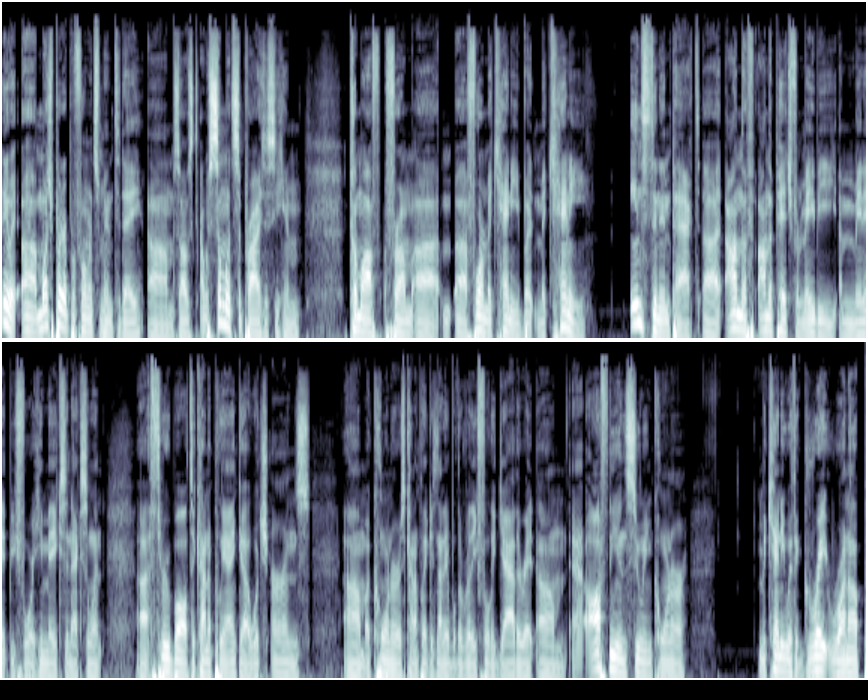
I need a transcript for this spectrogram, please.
anyway, uh, much better performance from him today. Um, so I was I was somewhat surprised to see him come off from uh, uh, for McKennie, but McKennie instant impact uh, on the on the pitch for maybe a minute before he makes an excellent uh, through ball to Konoplyanka, which earns um, a corner as Konoplyanka is not able to really fully gather it. Um, off the ensuing corner, McKennie with a great run up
